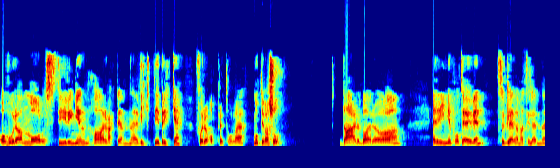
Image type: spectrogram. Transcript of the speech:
og hvordan målstyringen har vært en viktig brikke for å opprettholde motivasjon. Da er det bare å ringe på til Øyvind, så gleder jeg meg til en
